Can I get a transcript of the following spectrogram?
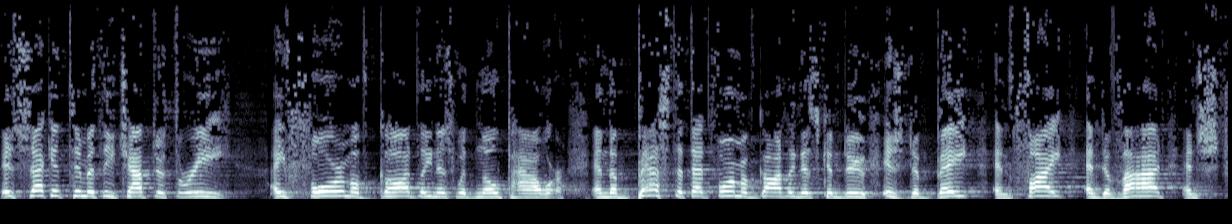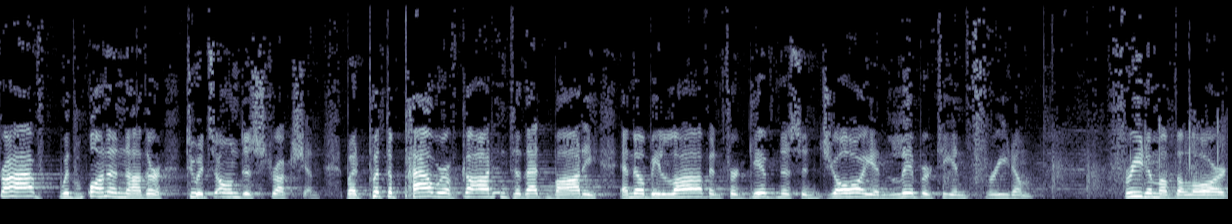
is 2 Timothy chapter 3 a form of godliness with no power. And the best that that form of godliness can do is debate and fight and divide and strive with one another to its own destruction. But put the power of God into that body and there'll be love and forgiveness and joy and liberty and freedom. Freedom of the Lord.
